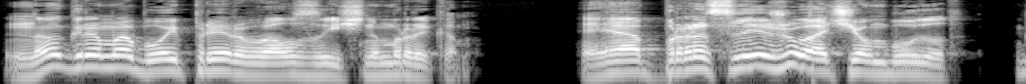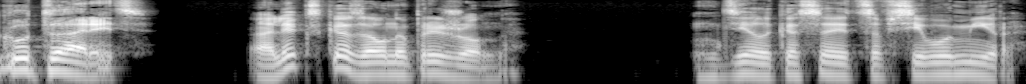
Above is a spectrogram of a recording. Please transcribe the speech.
но громобой прервал зычным рыком. «Я прослежу, о чем будут гутарить!» Олег сказал напряженно. «Дело касается всего мира.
